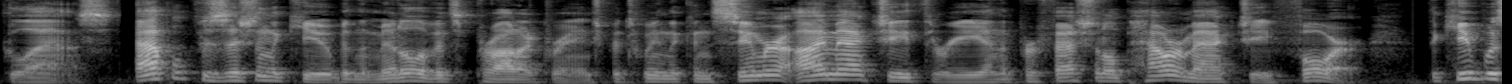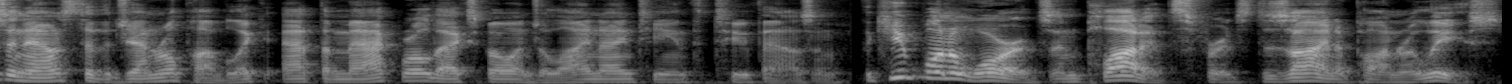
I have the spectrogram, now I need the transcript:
glass. Apple positioned the Cube in the middle of its product range between the consumer iMac G3 and the professional Power Mac G4. The Cube was announced to the general public at the Macworld Expo on July 19, 2000. The Cube won awards and plaudits for its design upon release.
